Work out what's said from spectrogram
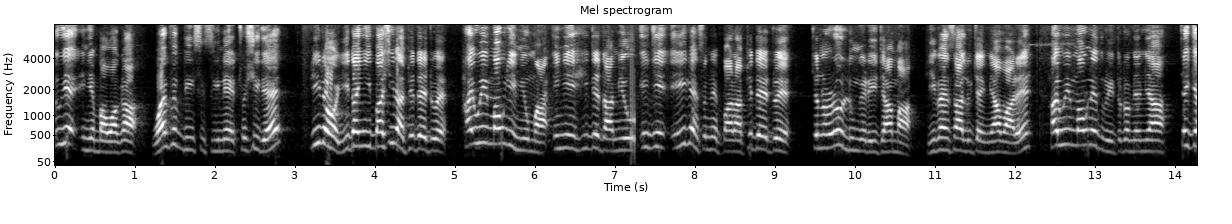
သူ့ရဲ့ engine power က 150cc နဲ့ထွက်ရှိတယ်ပြီးတော့ရေတိုင်ကြီးပါရှိတာဖြစ်တဲ့အတွက် highway မောင်းကြီးမျိုးမှာ engine heated တာမျိုး engine အေးကန်စနစ်ပါတာဖြစ်တဲ့အတွက်ကျွန်တော်တို့လူငယ်တွေကြားမှာဒီဗန်စာလူကြိုက်များပါတယ် highway မောင်းတဲ့သူတွေတော်တော်များများကြိုက်ကြ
